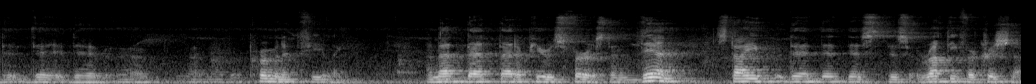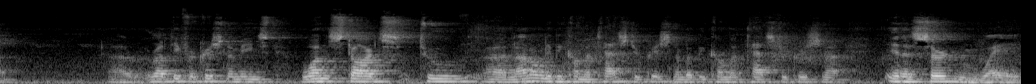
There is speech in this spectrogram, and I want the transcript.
the, the, the uh, permanent feeling, and that that that appears first, and then study the, the, this, this rati for Krishna. Uh, rati for Krishna means one starts to uh, not only become attached to Krishna, but become attached to Krishna in a certain way,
